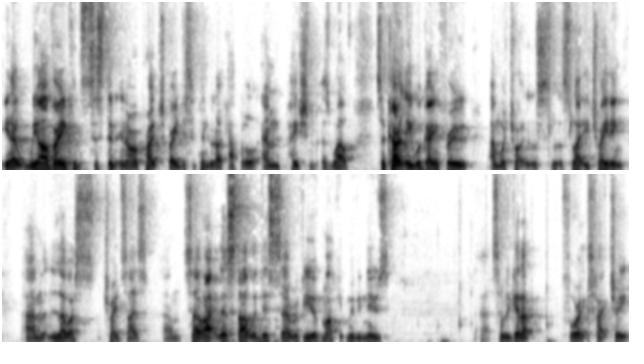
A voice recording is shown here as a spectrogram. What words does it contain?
you know we are very consistent in our approach, very disciplined with our capital and patient as well. So currently, we're going through and we're trying slightly trading um, lower trade size. Um, so, all right, let's start with this uh, review of market moving news. Uh, so we get up Forex Factory.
